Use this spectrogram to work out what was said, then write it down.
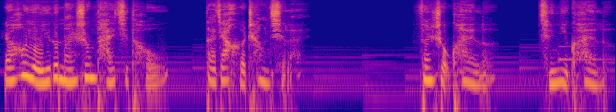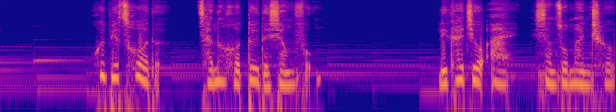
然后有一个男生抬起头，大家合唱起来，《分手快乐》，请你快乐，挥别错的，才能和对的相逢。离开旧爱，像坐慢车，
